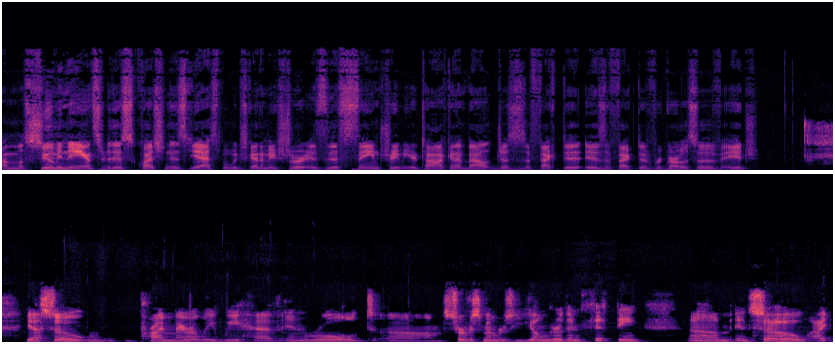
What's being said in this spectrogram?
I'm assuming the answer to this question is yes, but we just got to make sure is this same treatment you're talking about just as effective is effective regardless of age? Yeah, so primarily we have enrolled um, service members younger than 50. Um, and so I,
